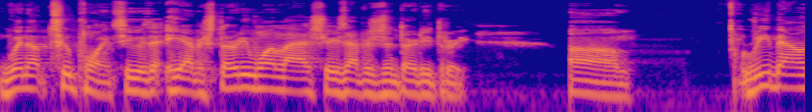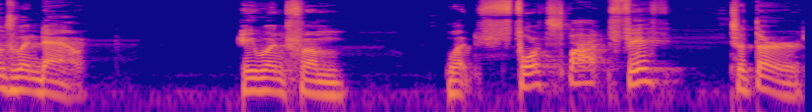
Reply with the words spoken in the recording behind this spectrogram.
went up two points. He was he averaged 31 last year. He's averaging 33. Um, rebounds went down. He went from what fourth spot, fifth to third.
